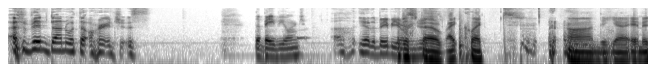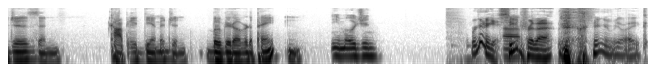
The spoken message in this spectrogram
I've been done with the oranges. the baby orange. Yeah, the baby I oranges. just uh, right clicked on the uh, images and copied the image and moved it over to Paint. And Emojin. We're gonna get uh, sued for that. They're gonna be like,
